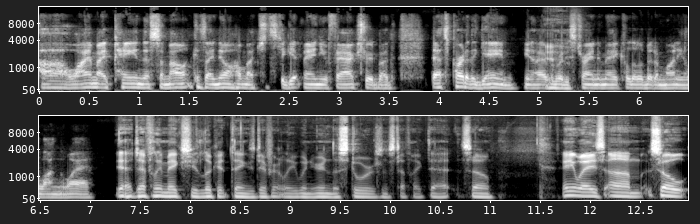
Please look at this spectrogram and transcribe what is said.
oh, why am I paying this amount? Because I know how much it's to get manufactured. But that's part of the game. You know, everybody's yeah. trying to make a little bit of money along the way. Yeah, it definitely makes you look at things differently when you're in the stores and stuff like that. So, anyways, um, so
